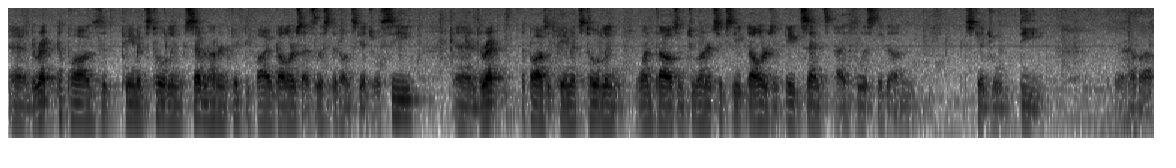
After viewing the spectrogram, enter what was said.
And direct deposit payments totaling seven hundred and fifty-five dollars as listed on Schedule C. And direct deposit payments totaling one thousand, two hundred sixty-eight dollars and eight cents as listed on Schedule D. I have a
